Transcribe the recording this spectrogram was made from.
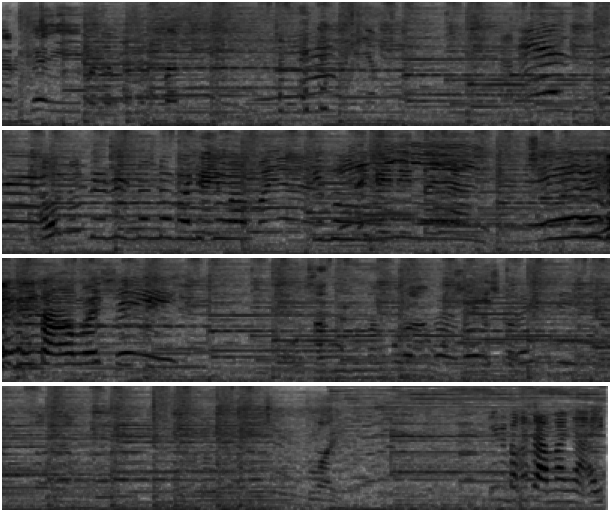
Karga eh, wala pa ng pan. Oh, nandun na naman Kay mama yan. Ay, kay Nita yan. Tawa siya eh. Sabi ko lang ko lang. Sino ba kasama niya? Ay,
